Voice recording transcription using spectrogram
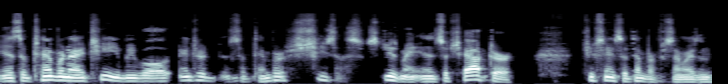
In September 19, we will enter September, Jesus, excuse me, it's a chapter keep saying September for some reason.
